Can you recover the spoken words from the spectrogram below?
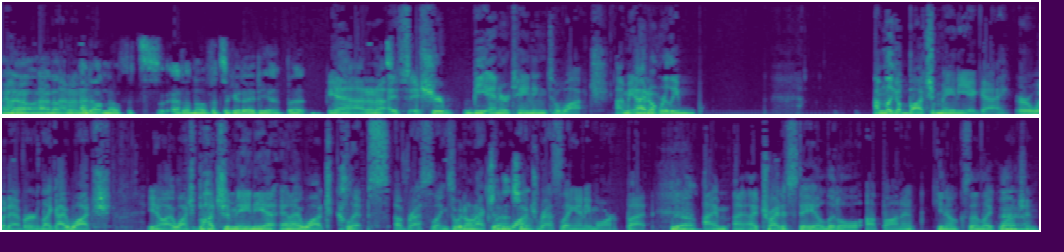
I I know. don't- I don't. I I don't know. know if it's. I don't know if it's a good idea, but Yeah, I don't know. It's, it sure be entertaining to watch. I mean, I don't really. I'm like a botchamania guy or whatever. Like I watch, you know, I watch botchamania and I watch clips of wrestling. So I don't actually Gotcha. watch wrestling anymore. But Yeah. I'm I, I try to stay a little up on it, you know, because I like Yeah. watching.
